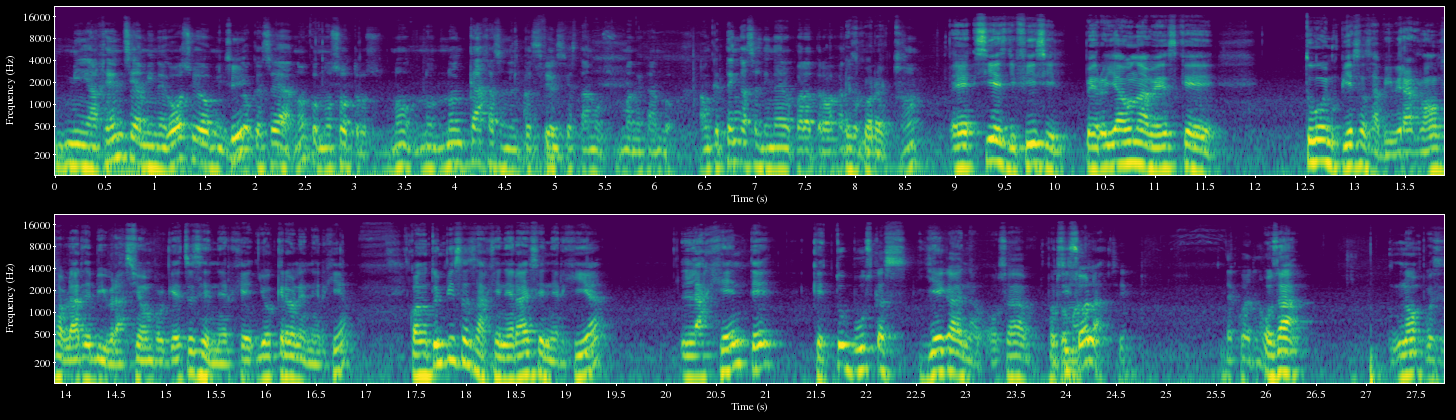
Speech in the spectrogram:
mi agencia, mi negocio, lo que sea, ¿no? Con nosotros. No, no, encajas en el perfil que estamos manejando, aunque tengas el dinero para trabajar. Es correcto. Eh, sí es difícil, pero ya una vez que tú empiezas a vibrar, vamos a hablar de vibración, porque esto es energía, yo creo en la energía. Cuando tú empiezas a generar esa energía, la gente que tú buscas llega, o sea, por sí sola. Sí. De acuerdo. O sea, no, pues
